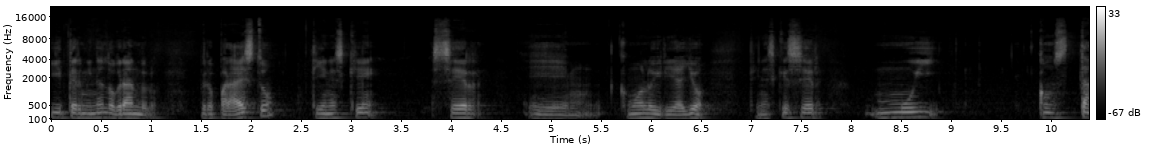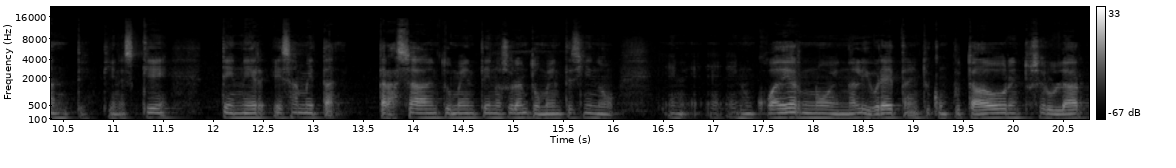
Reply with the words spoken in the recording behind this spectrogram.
y terminas lográndolo. Pero para esto tienes que ser, eh, ¿cómo lo diría yo? Tienes que ser muy constante, tienes que tener esa meta trazada en tu mente, no solo en tu mente, sino en, en, un cuaderno, en una libreta, en tu computador, en tu celular.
